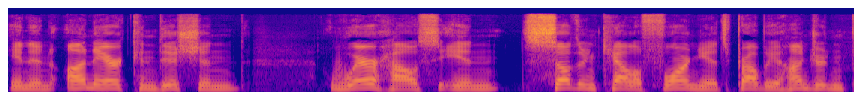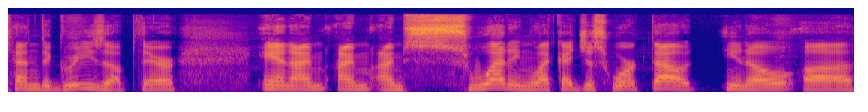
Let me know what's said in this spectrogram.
in an unair conditioned warehouse in Southern California. It's probably 110 degrees up there, and I'm I'm I'm sweating like I just worked out, you know, uh,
